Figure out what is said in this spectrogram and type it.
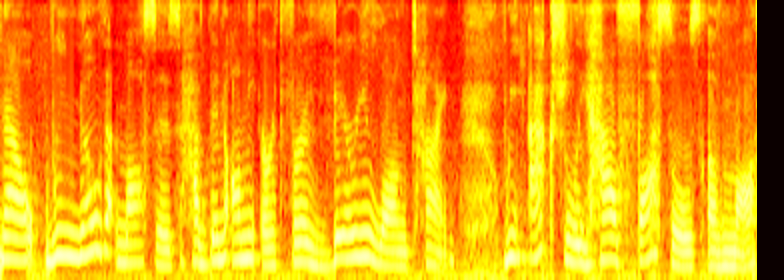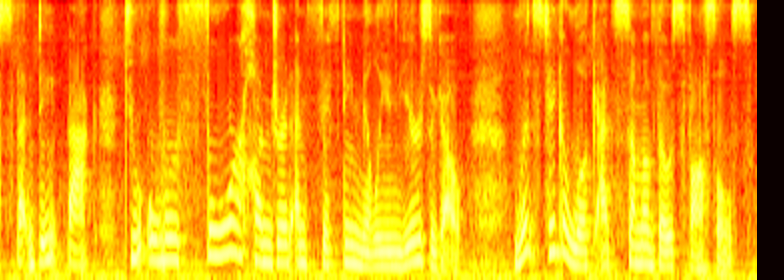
Now, we know that mosses have been on the earth for a very long time. We actually have fossils of moss that date back to over 450 million years ago. Let's take a look at some of those fossils.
